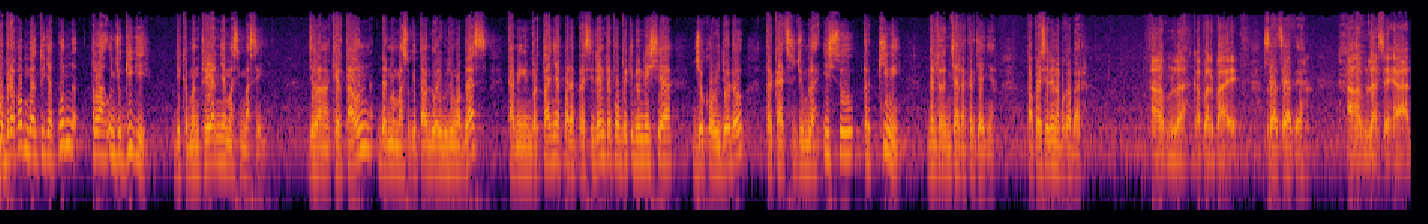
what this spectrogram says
Beberapa pembantunya pun telah unjuk gigi di kementeriannya masing-masing. Jelang akhir tahun dan memasuki tahun 2015, kami ingin bertanya kepada Presiden Republik Indonesia Joko Widodo terkait sejumlah isu terkini dan rencana kerjanya. Pak Presiden apa kabar? Alhamdulillah, kabar baik. Sehat-sehat ya? Alhamdulillah sehat.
